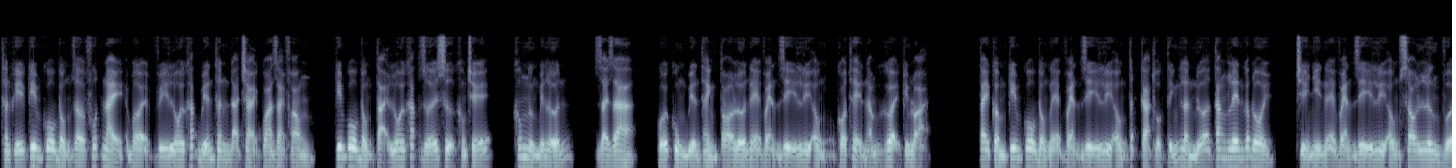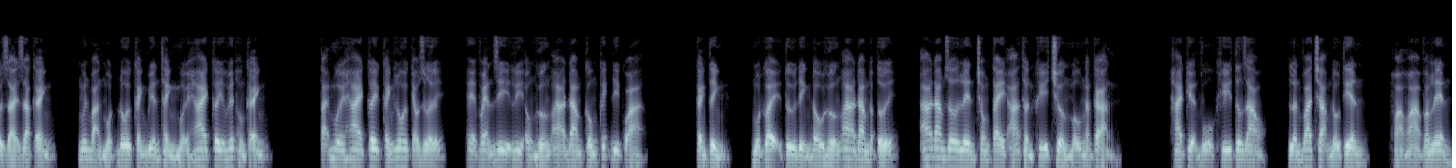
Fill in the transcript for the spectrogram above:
Thần khí kim cô bồng giờ phút này bởi vì lôi khắc biến thân đã trải qua giải phóng kim cô đồng tại lôi khắc dưới sự khống chế, không ngừng biến lớn, dài ra, cuối cùng biến thành to lớn hệ vẹn dị lì ổng có thể nắm gậy kim loại. Tay cầm kim cô đồng hệ vẹn dị lì ổng tất cả thuộc tính lần nữa tăng lên gấp đôi, chỉ nhìn hệ vẹn dị lì ổng sau lưng vừa dài ra cánh, nguyên bản một đôi cánh biến thành mười hai cây huyết hồng cánh. Tại mười hai cây cánh lôi kéo dưới, hệ vẹn dị lì ổng hướng adam công kích đi qua. Cảnh tỉnh, một gậy từ đỉnh đầu hướng adam đập tới, adam giơ lên trong tay á thần khí trường mâu ngăn cản. Hai kiện vũ khí tương giao, lần va chạm đầu tiên, hỏa hoa vang lên.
